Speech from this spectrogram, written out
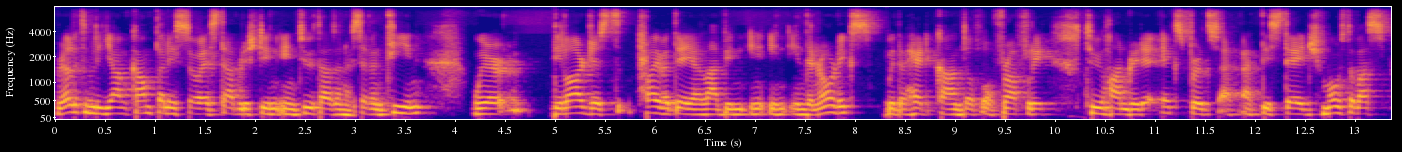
relatively young company, so established in, in 2017. We're the largest private AI lab in, in, in the Nordics with a headcount of, of roughly 200 experts at, at this stage. Most of us,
